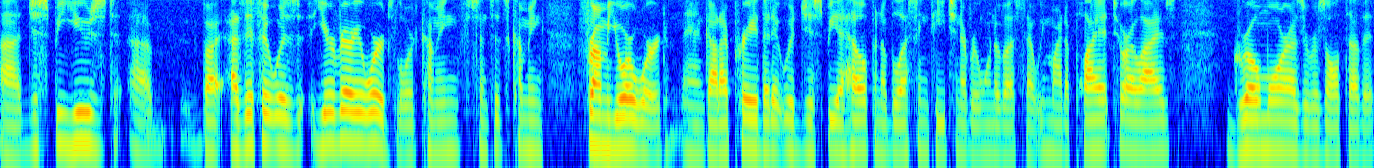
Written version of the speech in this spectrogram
uh, just be used uh, but as if it was your very words, Lord, coming since it's coming from your word. And God, I pray that it would just be a help and a blessing to each and every one of us, that we might apply it to our lives, grow more as a result of it.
